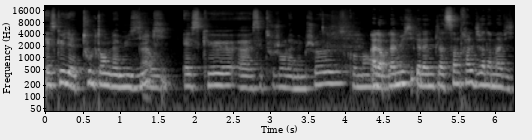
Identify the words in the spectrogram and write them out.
Est-ce qu'il y a tout le temps de la musique Mm. Ah oui. Est-ce que euh, c'est toujours la même chose Comment Alors, la musique, elle a une place centrale déjà dans ma vie,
